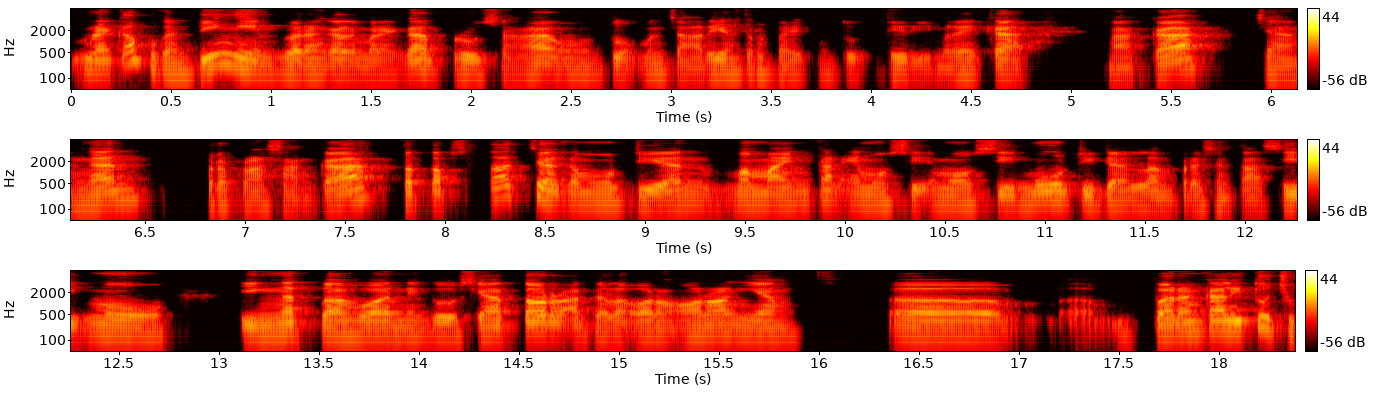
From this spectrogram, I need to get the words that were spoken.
mereka bukan dingin, barangkali mereka berusaha untuk mencari yang terbaik untuk diri mereka. Maka jangan berprasangka, tetap saja kemudian memainkan emosi-emosimu di dalam presentasimu. Ingat bahwa negosiator adalah orang-orang yang eh, barangkali 70%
